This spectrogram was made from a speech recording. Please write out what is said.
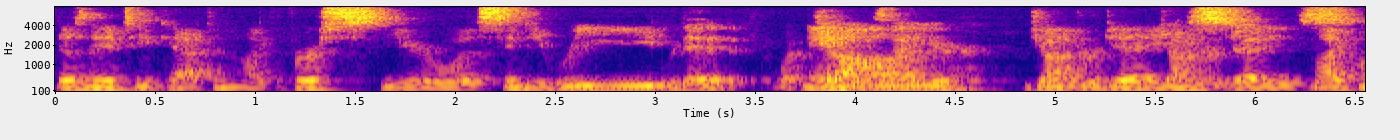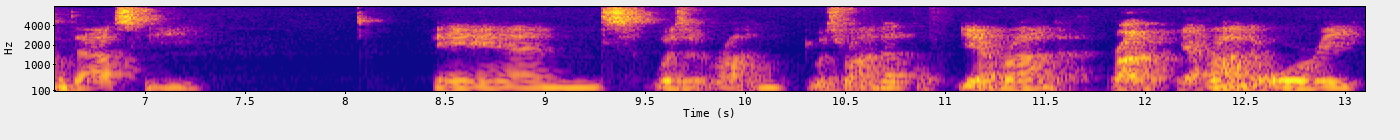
designated team captain. Like the first year was Cindy Reed, we did, what, was that John, year? John Droghettis, John Vergetti's. Mike Lewandowski, and was it Ron? Was Rhonda? Yeah, Rhonda. Rhonda, yeah. Rhonda Ori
